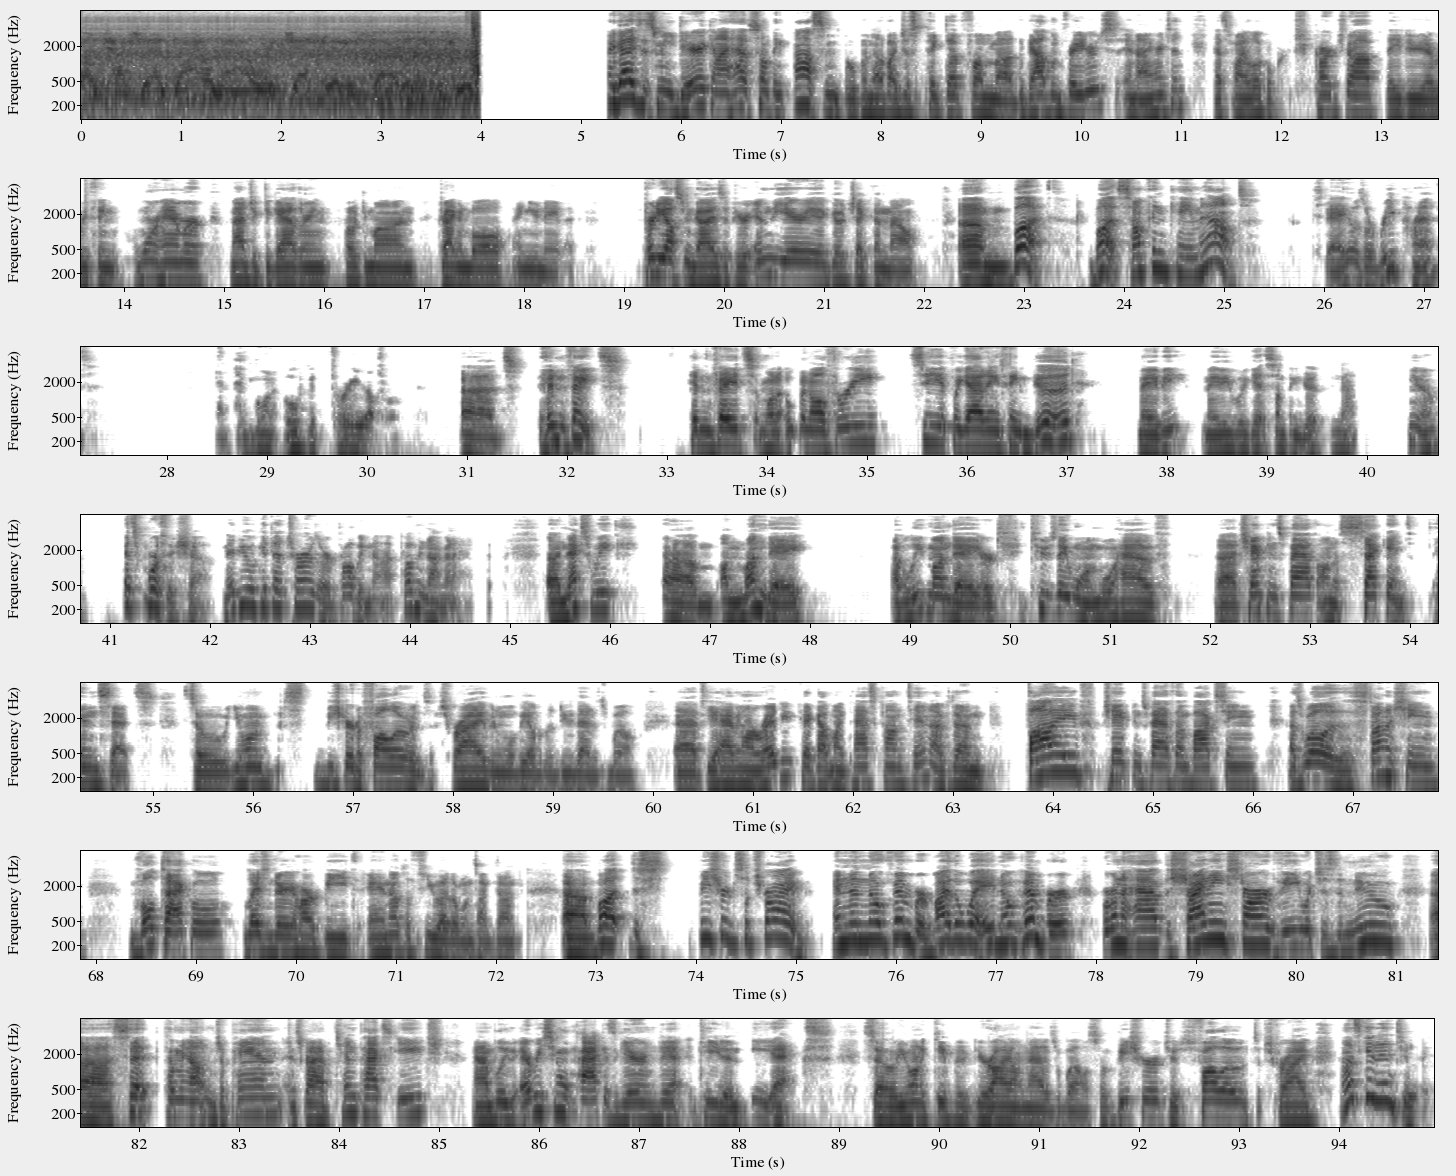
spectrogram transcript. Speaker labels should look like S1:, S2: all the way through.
S1: Don't touch that dial now. We're just getting started.
S2: Hey guys, it's me, Derek, and I have something awesome to open up. I just picked up from uh, the Goblin Traders in Ironton. That's my local card shop. They do everything Warhammer, Magic the Gathering, Pokemon, Dragon Ball, and you name it. Pretty awesome guys. If you're in the area, go check them out. Um, but, but something came out today. It was a reprint, I'm going to open three of them. Uh, Hidden Fates. Hidden Fates. I'm going to open all three, see if we got anything good. Maybe. Maybe we get something good. Not, you know, it's worth a shot. Maybe we'll get that Charizard. Probably not. Probably not going to happen. Uh, next week, um, on Monday, I believe Monday or t- Tuesday one, we'll have uh, Champions Path on the second pin sets. So you want to be sure to follow and subscribe, and we'll be able to do that as well. Uh, if you haven't already, check out my past content. I've done five Champions Path unboxing, as well as astonishing Volt Tackle, Legendary Heartbeat, and there's a few other ones I've done. Uh, but just be sure to subscribe. And then November, by the way, November, we're going to have the Shining Star V, which is the new uh, set coming out in Japan. It's going to have 10 packs each. And I believe every single pack is guaranteed an EX. So you want to keep your eye on that as well. So be sure to follow, subscribe, and let's get into it.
